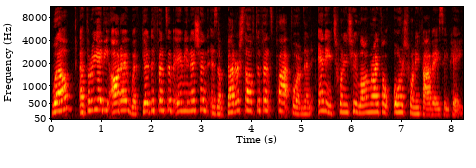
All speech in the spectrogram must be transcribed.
Well, a 380 auto with good defensive ammunition is a better self-defense platform than any 22 long rifle or 25 ACP.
